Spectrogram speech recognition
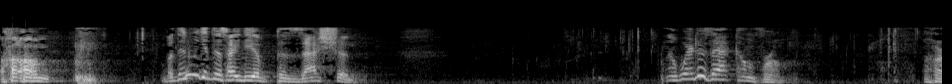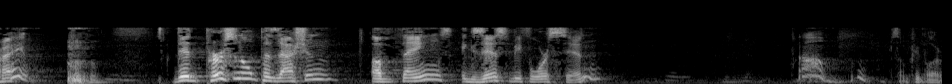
um, but then we get this idea of possession. Now, where does that come from? All right? Did personal possession of things exist before sin? Oh, some people are.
